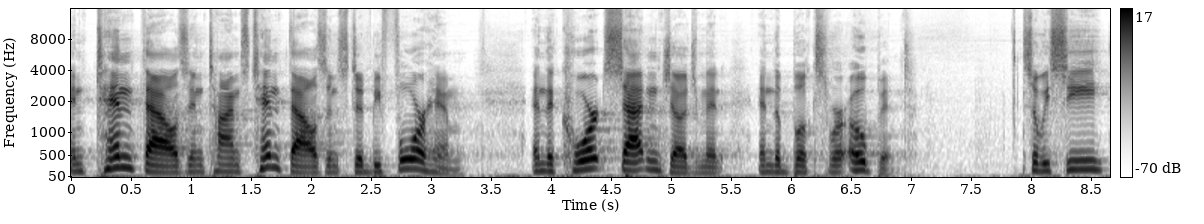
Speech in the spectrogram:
and ten thousand times ten thousand stood before him. And the court sat in judgment, and the books were opened. So we see,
